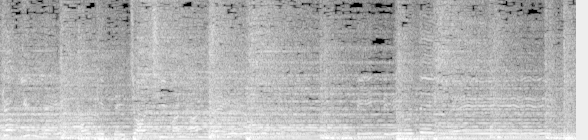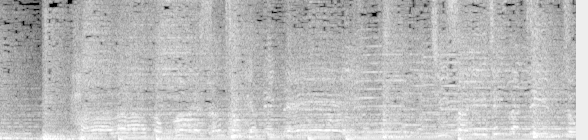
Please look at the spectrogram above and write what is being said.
歉地再次吻吻你，变了的你。哈啦，的你，俗却远离，抱歉地再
